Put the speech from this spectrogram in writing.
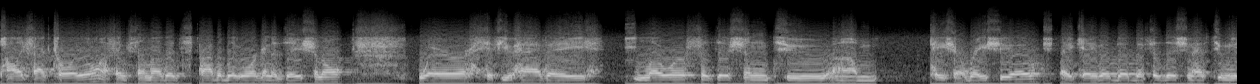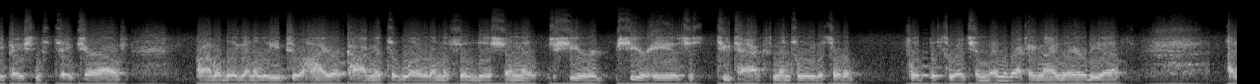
polyfactorial. I think some of it's probably organizational, where if you have a lower physician to um, patient ratio, aka the, the, the physician has too many patients to take care of, probably going to lead to a higher cognitive load on the physician that she or, she or he is just too taxed mentally to sort of flip the switch and, and recognize ARDS. I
